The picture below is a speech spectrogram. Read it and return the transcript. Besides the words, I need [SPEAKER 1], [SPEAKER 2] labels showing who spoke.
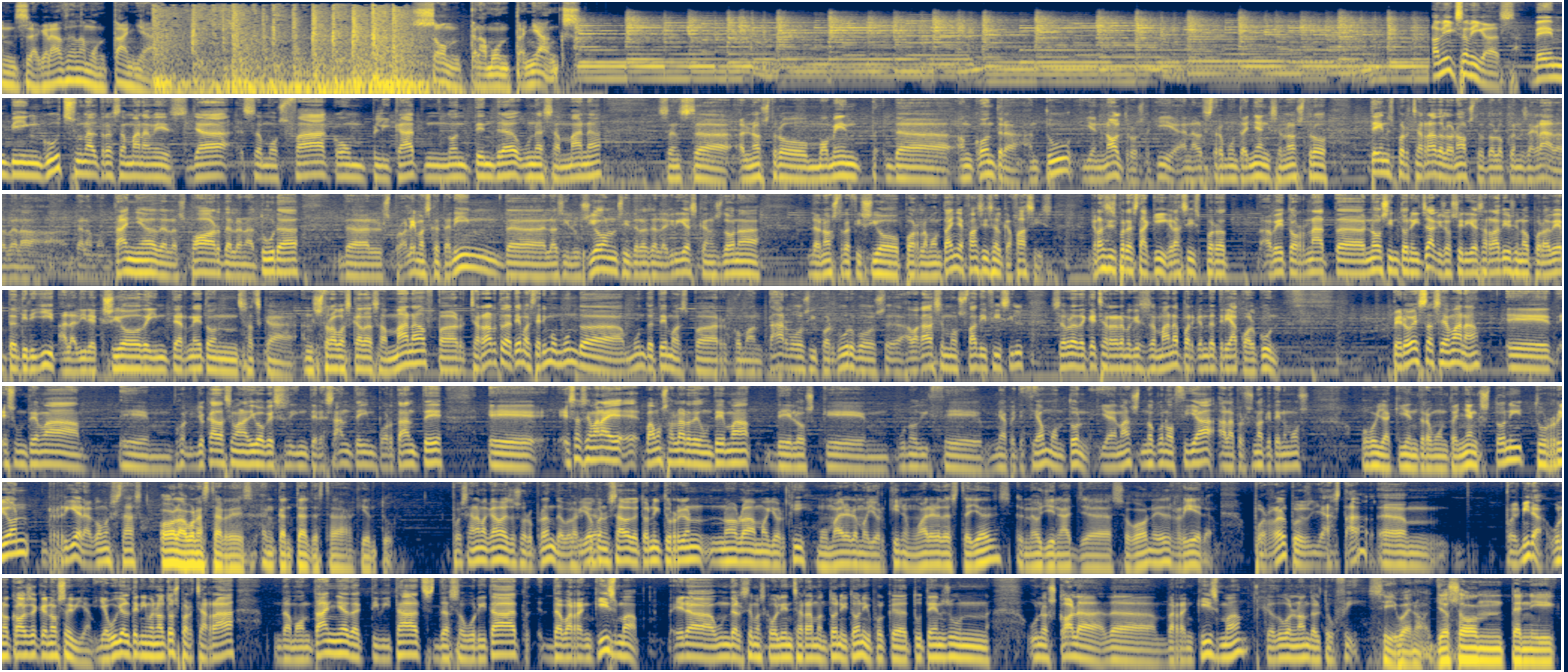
[SPEAKER 1] Ens agrada la muntanya. Som tramuntanyancs.
[SPEAKER 2] Amics, amigues, benvinguts una altra setmana més. Ja se mos fa complicat no entendre una setmana sense el nostre moment d'encontre amb tu i en nosaltres, aquí, en els tramuntanyancs, el nostre temps per xerrar de lo nostre, de lo que ens agrada, de la, de la muntanya, de l'esport, de la natura, dels problemes que tenim, de les il·lusions i de les alegries que ens dona la nostra afició per la muntanya, facis el que facis. Gràcies per estar aquí, gràcies per haver tornat a no sintonitzar, que jo seria la ràdio, sinó per haver-te dirigit a la direcció d'internet on saps que ens trobes cada setmana per xerrar-te de temes. Tenim un munt de, un munt de temes per comentar-vos i per dur-vos. A vegades se mos fa difícil saber de què xerrarem aquesta setmana perquè hem de triar qualcun. Pero esta semana eh, es un tema, eh, bueno, yo cada semana digo que es interesante, importante. Eh, esta semana eh, vamos a hablar de un tema de los que uno dice me apetecía un montón y además no conocía a la persona que tenemos hoy aquí en Tramuntanyancs, Tony Turrión Riera. ¿Cómo estás?
[SPEAKER 3] Hola, buenas tardes. Encantado de estar aquí en tu.
[SPEAKER 2] Pues ahora me acabas de sorprender, porque
[SPEAKER 3] Per
[SPEAKER 2] yo
[SPEAKER 3] què?
[SPEAKER 2] pensaba que Tony Turrión no hablaba mallorquí.
[SPEAKER 3] Mo mare era mallorquina, mo mare era d'Estellans, el meu ginatge segon és Riera.
[SPEAKER 2] Pues res, pues ja està. Um, pues mira, una cosa que no sabíem. I avui el tenim a nosaltres per xerrar de muntanya, d'activitats, de seguretat, de barranquisme. Era un dels temes que volien xerrar amb en Toni, Toni, perquè tu tens un, una escola de barranquisme que du el nom del teu fill.
[SPEAKER 3] Sí, bueno, jo som tècnic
